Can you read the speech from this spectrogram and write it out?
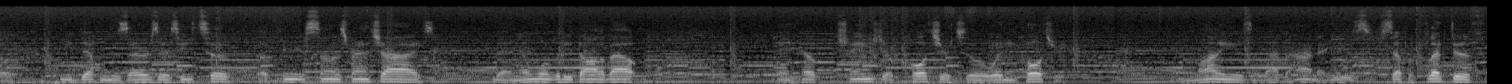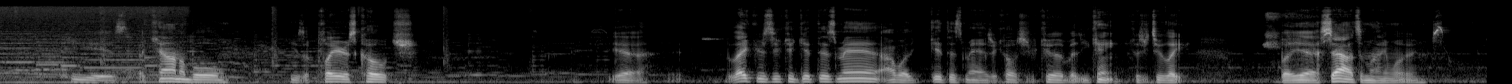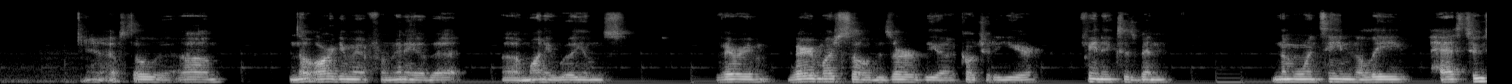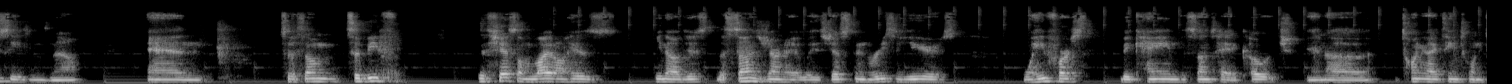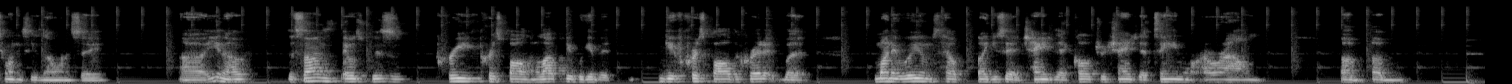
he definitely deserves this. He took a Phoenix Suns franchise that no one really thought about and helped change their culture to a winning culture. And Monty is a lot behind that. He is self-reflective. He is accountable. He's a player's coach. Yeah. Lakers, you could get this man. I would get this man as your coach if you could, but you can't because you're too late. But yeah, shout out to Monty Williams. Yeah, absolutely. Um, no argument from any of that. Uh, Monty Williams very, very much so deserve the uh, coach of the year. Phoenix has been number one team in the league, has two seasons now, and to some to be to shed some light on his, you know, just the Suns' journey at least, just in recent years, when he first became the Suns head coach in uh 2019-2020 season, I want to say. Uh, you know, the Suns. It was this is pre Chris Paul, and a lot of people give it give Chris Paul the credit, but Monty Williams helped, like you said, change that culture, change that team around. A, a,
